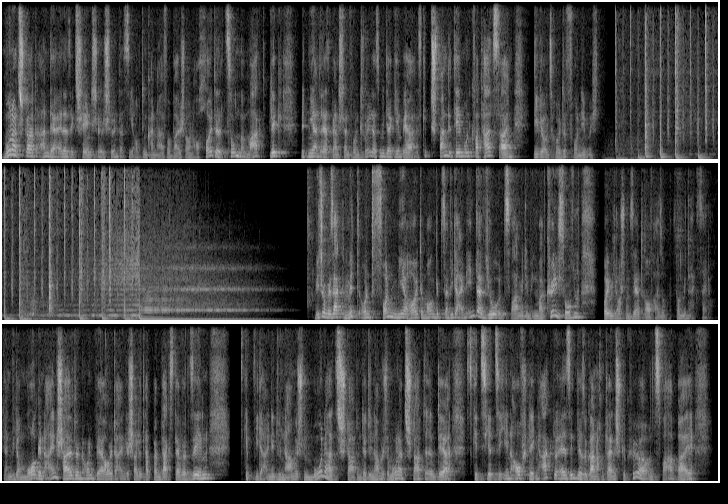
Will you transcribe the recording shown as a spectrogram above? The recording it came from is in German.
Monatsstart an der LS Exchange. Schön, dass Sie auf dem Kanal vorbeischauen. Auch heute zum Marktblick mit mir, Andreas Bernstein von Traders Media GmbH. Es gibt spannende Themen und Quartalszahlen, die wir uns heute vornehmen möchten. Wie schon gesagt, mit und von mir heute Morgen gibt es dann wieder ein Interview und zwar mit dem Ingmar Königshofen freue mich auch schon sehr drauf. Also zur Mittagszeit auch gern wieder morgen einschalten. Und wer heute eingeschaltet hat beim DAX, der wird sehen, es gibt wieder einen dynamischen Monatsstart. Und der dynamische Monatsstart, äh, der skizziert sich in Aufschlägen. Aktuell sind wir sogar noch ein kleines Stück höher und zwar bei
